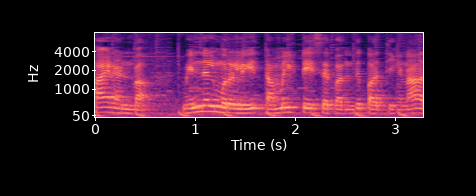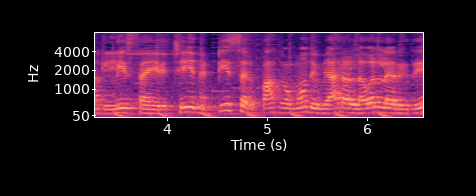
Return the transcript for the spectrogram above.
ஹாய் நண்பா. மின்னல் முரளி தமிழ் டீசர் வந்து பார்த்தீங்கன்னா ரிலீஸ் ஆயிருச்சு. இந்த டீசர் பார்க்கும்போது வேற லெவலில் இருக்குது.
